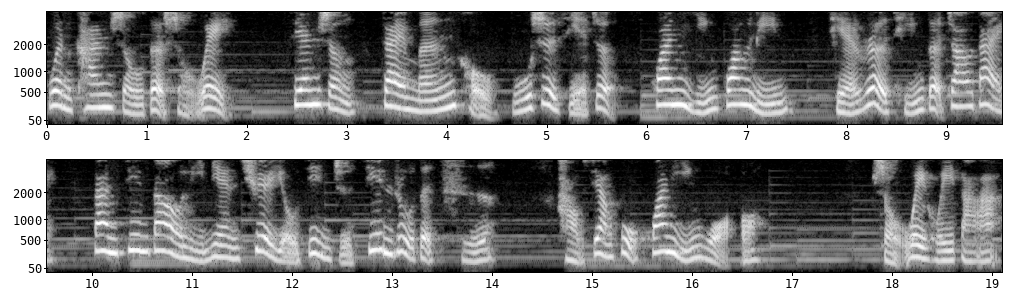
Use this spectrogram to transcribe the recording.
问看守的守卫：“先生，在门口不是写着‘欢迎光临’且热情的招待？”但进到里面却有禁止进入的词，好像不欢迎我。守卫回答：“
